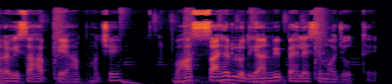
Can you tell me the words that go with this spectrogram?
रवि साहब के यहाँ पहुँचे। वहाँ साहिर लुधियानवी पहले से मौजूद थे।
